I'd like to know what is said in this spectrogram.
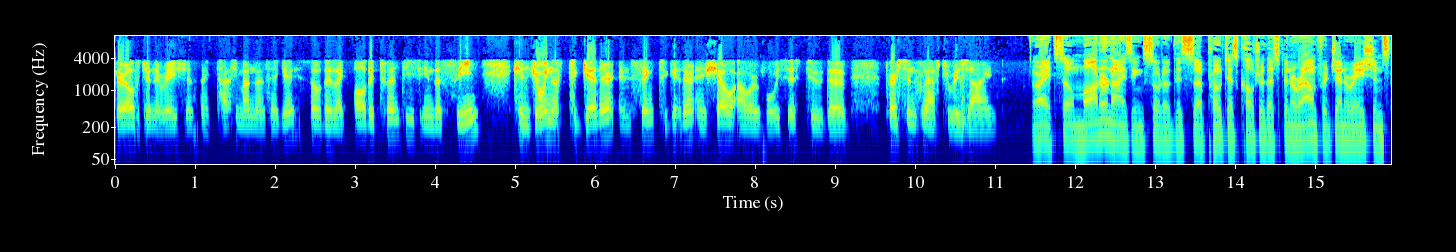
girls generations like 다시 만난 세계 so that like all the 20s in the scene can join us together and sing together and show our voices to the person who have to resign all right, so modernizing sort of this uh, protest culture that's been around for generations.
